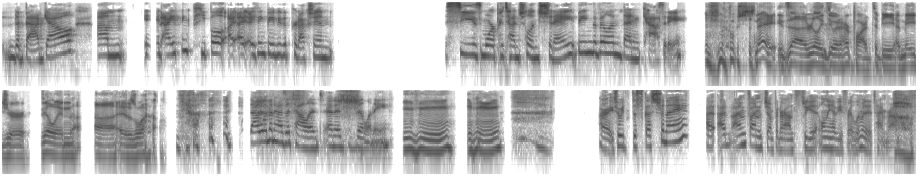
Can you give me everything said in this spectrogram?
the bad gal. Um, and I think people, I, I- I think maybe the production sees more potential in Shanae being the villain than Cassidy. Shanae is uh, really doing her part to be a major villain uh, as well. Yeah. That woman has a talent, and it's villainy. Mm-hmm. Mm-hmm. All right. Should we discuss Shanae? I, I'm fine with jumping around since we only have you for a limited time, Rob.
